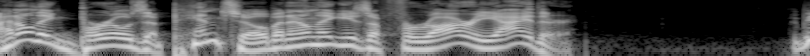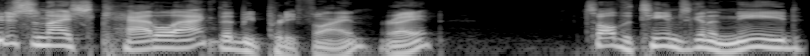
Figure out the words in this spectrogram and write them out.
I don't think Burrow's a Pinto, but I don't think he's a Ferrari either. Maybe just a nice Cadillac, that'd be pretty fine, right? It's all the team's going to need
